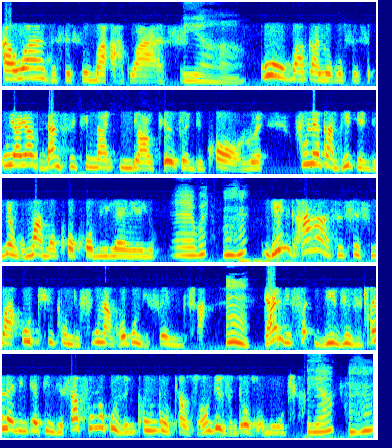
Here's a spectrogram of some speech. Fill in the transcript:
awazi sisi uba akwazi. ya Kuba kaloku sisi uyayazi ndandisithi mna ndiyawuthizwe ndikholwe. Funeka ndide ndibe ngumama okhokhobileyo. ewe mhm. Ndingazi sisi uba uThixo ndifuna ngoku ndisemtsha. mm. Ndandise ndizixelela into ethi ndisafuna ukuzinqunqutha zonke izinto zobutsha. Ya mhm.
